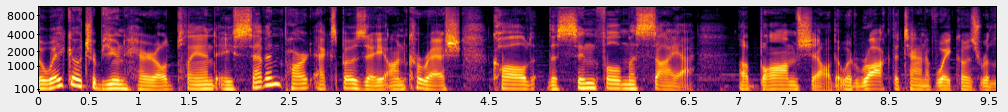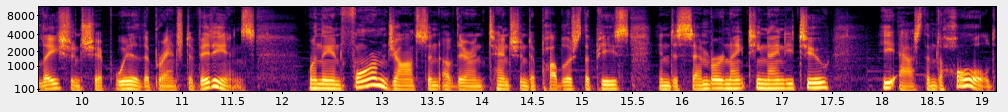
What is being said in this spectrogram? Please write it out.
The Waco Tribune Herald planned a seven part expose on Koresh called The Sinful Messiah, a bombshell that would rock the town of Waco's relationship with the Branch Davidians. When they informed Johnston of their intention to publish the piece in December 1992, he asked them to hold,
